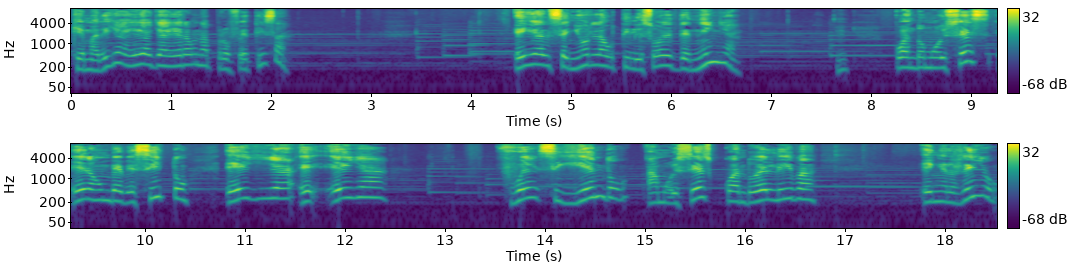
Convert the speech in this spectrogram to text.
que María, ella ya era una profetisa. Ella el Señor la utilizó desde niña. Cuando Moisés era un bebecito, ella, e, ella fue siguiendo a Moisés cuando él iba en el río.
